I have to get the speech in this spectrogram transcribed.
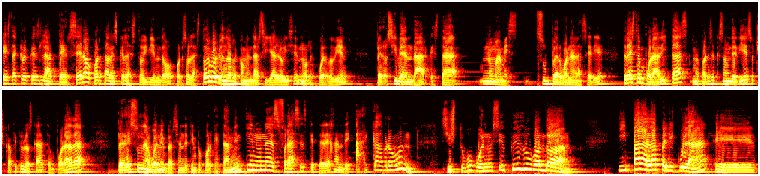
Esta creo que es la tercera o cuarta vez que la estoy viendo, por eso la estoy volviendo a recomendar si ya lo hice, no recuerdo bien, pero sí vean Dark, está, no mames, súper buena la serie. Tres temporaditas, me parece que son de 10, 8 capítulos cada temporada, pero es una buena inversión de tiempo porque también tiene unas frases que te dejan de, ay cabrón, si estuvo bueno ese pedo, banda. Y para la película, eh,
